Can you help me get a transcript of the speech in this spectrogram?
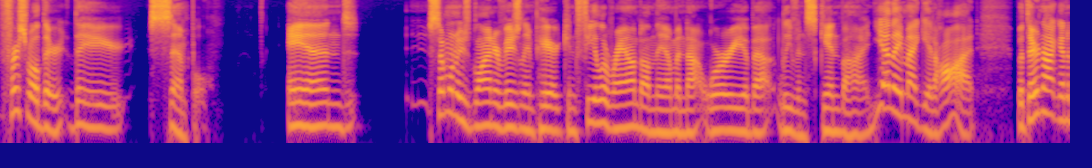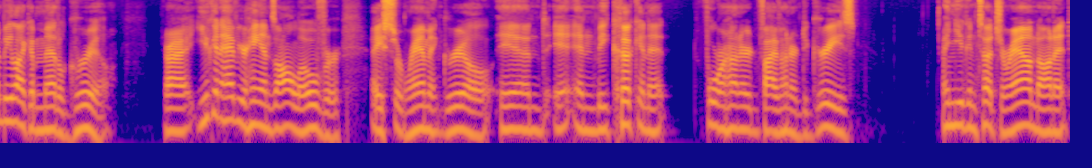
first of all, they're they're simple, and someone who's blind or visually impaired can feel around on them and not worry about leaving skin behind. Yeah, they might get hot, but they're not going to be like a metal grill. Right? You can have your hands all over a ceramic grill and and be cooking at 400, 500 degrees and you can touch around on it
